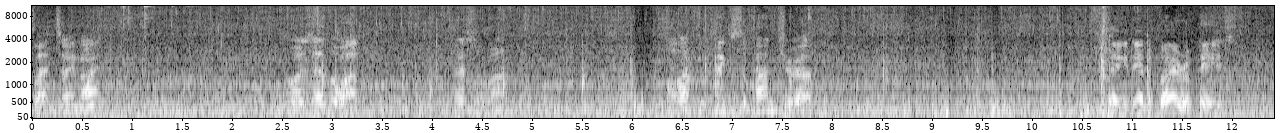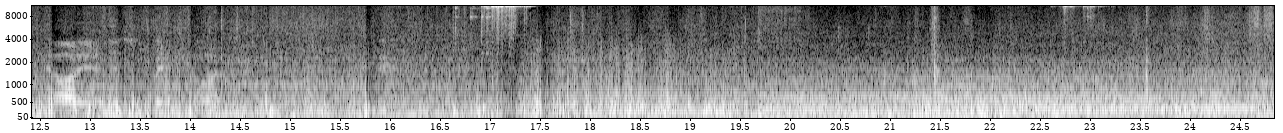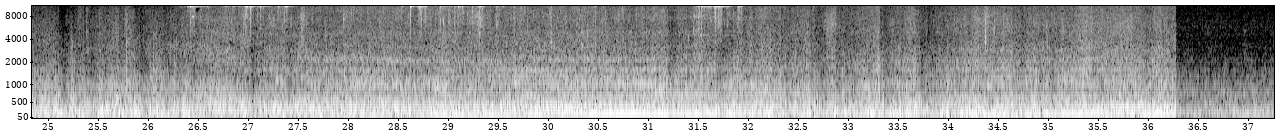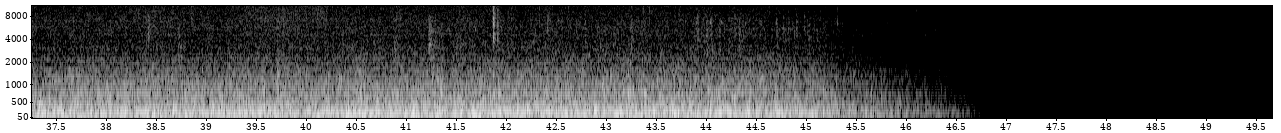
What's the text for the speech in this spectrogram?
Flat too, mate. Oh, is that the one? That's the one. I'll have to fix the puncture up. Take it down to Beaurepaires. Oh yeah, that's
